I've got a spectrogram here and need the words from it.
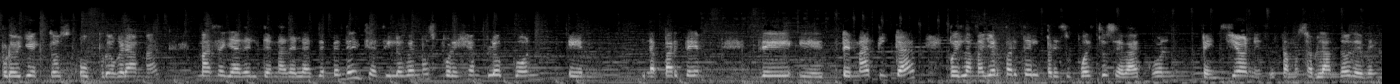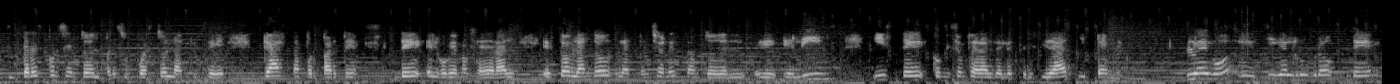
proyectos o programas más allá del tema de las dependencias. Y lo vemos, por ejemplo, con em, la parte de eh, temáticas, pues la mayor parte del presupuesto se va con pensiones. Estamos hablando de 23% del presupuesto la que se gasta por parte del gobierno federal. Estoy hablando de las pensiones tanto del eh, el IMSS, ISTE, Comisión Federal de Electricidad y Pemex. Luego eh, sigue el rubro de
